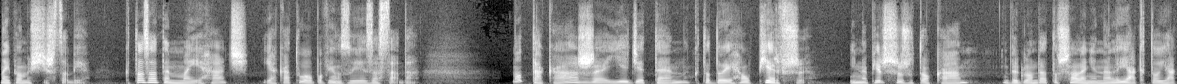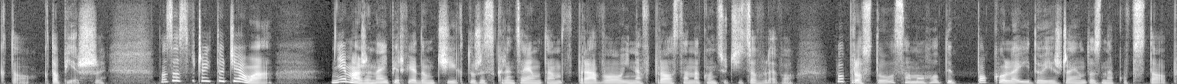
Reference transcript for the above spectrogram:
No i pomyślisz sobie, kto zatem ma jechać, jaka tu obowiązuje zasada? No taka, że jedzie ten, kto dojechał pierwszy. I na pierwszy rzut oka wygląda to szalenie, no ale jak to, jak to, kto pierwszy? No zazwyczaj to działa nie ma, że najpierw jadą ci, którzy skręcają tam w prawo i na wprost, a na końcu ci co w lewo. Po prostu samochody po kolei dojeżdżają do znaków stop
